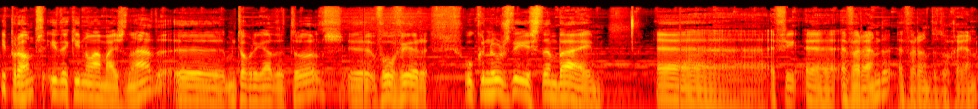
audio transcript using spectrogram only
E pronto, e daqui não há mais nada. Uh, muito obrigado a todos. Uh, vou ver o que nos diz também a, a, a, varanda, a varanda do Reno.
